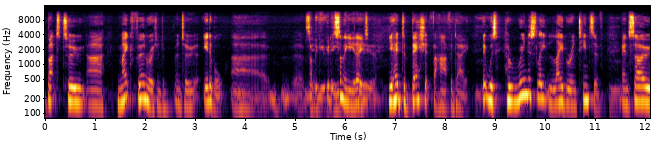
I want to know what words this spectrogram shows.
But to uh, make fern root into into edible uh, something you could eat, something you could eat, yeah, yeah. you had to bash it for half a day. Mm. It was horrendously labour intensive, mm. and so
